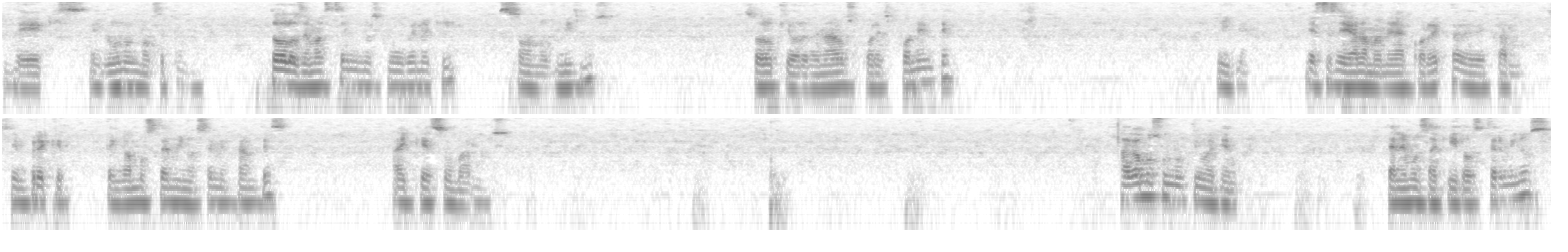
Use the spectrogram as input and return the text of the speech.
de x. El 1 no se toma. Todos los demás términos, como ven aquí, son los mismos, solo que ordenados por exponente. Y ya. Esta sería la manera correcta de dejarlo. Siempre que tengamos términos semejantes, hay que sumarlos. Hagamos un último ejemplo. Tenemos aquí dos términos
